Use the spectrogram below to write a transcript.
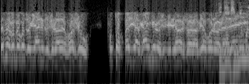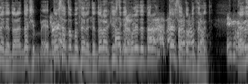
Δεν θα έχουμε εγώ τον Γιάννη, τον συνάδελφό σου, που το παίζει Αρχάγγελο στην τηλεόραση στο ραδιόφωνο. Εντάξει, μην μου λέτε τώρα. Εντάξει, ε, πέστε αυτό που θέλετε. Τώρα αρχίστε και μου λέτε τώρα. Πέστε αυτό που θέλετε. Δηλαδή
